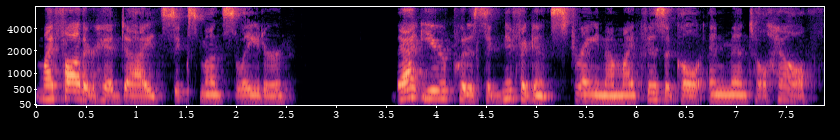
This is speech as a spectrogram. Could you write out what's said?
My father had died six months later. That year put a significant strain on my physical and mental health.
